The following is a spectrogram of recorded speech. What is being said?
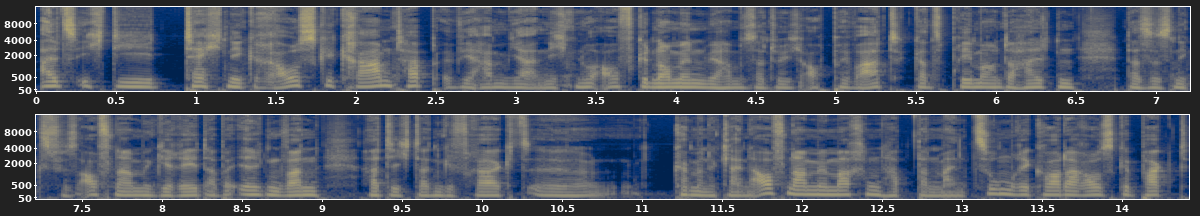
Als ich die Technik rausgekramt habe, wir haben ja nicht nur aufgenommen, wir haben uns natürlich auch privat ganz prima unterhalten. Das ist nichts fürs Aufnahmegerät, aber irgendwann hatte ich dann gefragt, äh, können wir eine kleine Aufnahme machen? Habe dann meinen Zoom-Rekorder rausgepackt,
